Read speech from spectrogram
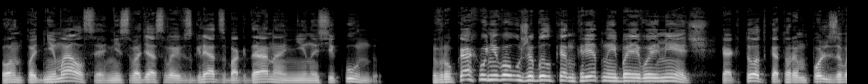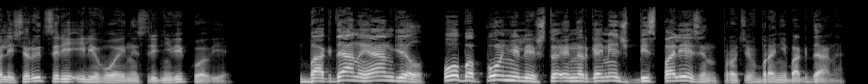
Он поднимался, не сводя свой взгляд с Богдана ни на секунду. В руках у него уже был конкретный боевой меч, как тот, которым пользовались рыцари или воины Средневековья. Богдан и Ангел оба поняли, что энергомеч бесполезен против брони Богдана.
